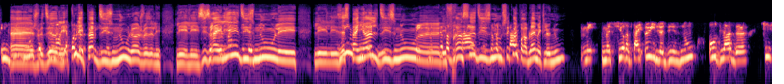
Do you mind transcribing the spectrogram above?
ils disent euh, Je veux dire, tous les peuples disent nous, là. Je veux dire, les, les, les Israéliens disent nous, les, les, les Espagnols disent nous, euh, les Français disent nous. C'est quoi le problème avec le nous? Mais Monsieur Robitaille, eux, ils le disent nous, au-delà de qui,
